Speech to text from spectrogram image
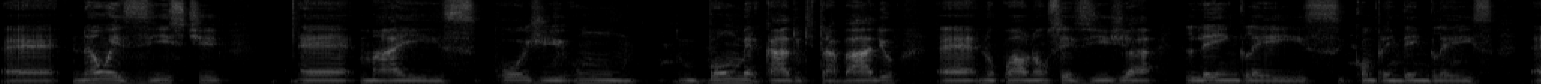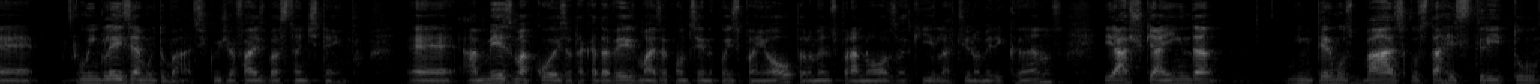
É, não existe é, mais hoje um, bom mercado de trabalho é, no qual não se exija ler inglês, compreender inglês. É, o inglês é muito básico, já faz bastante tempo. É, a mesma coisa está cada vez mais acontecendo com o espanhol, pelo menos para nós aqui latino-americanos, e acho que ainda, em termos básicos, está restrito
